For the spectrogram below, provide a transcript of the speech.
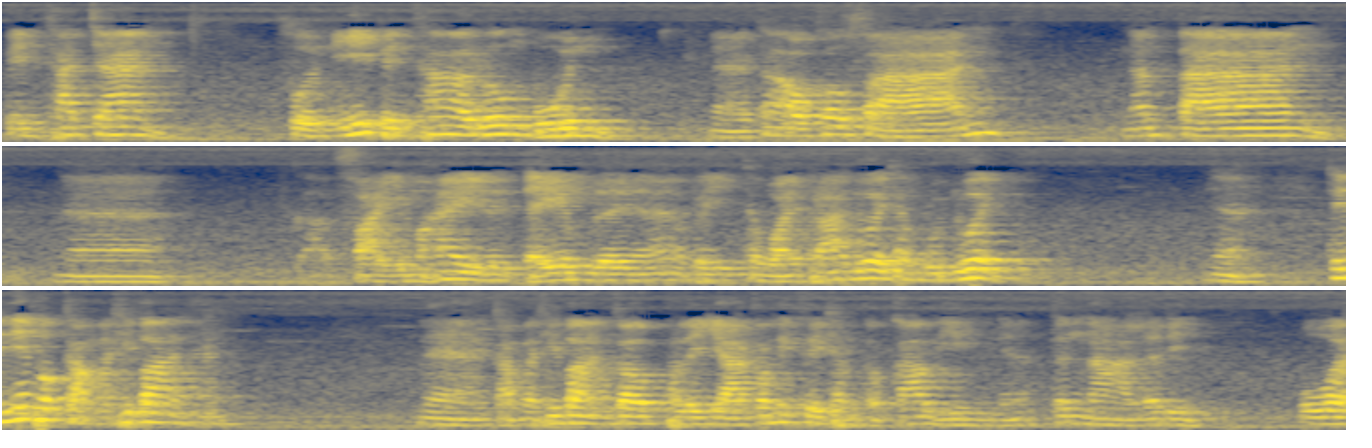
เป็นค่าจ้าง ส่วนนี้เป็นค่าร่วมบุญนะก็เอาข้าวสาร น้ำตาลนะใส่มาให้เลยเต็มเลยนะไปถวายพระด้วยทำบุญด้วยนะทีนี้พอกลับมาที่บ้านนะนะกลับมาที่บ้านก็ภรรยาก็ไม่เคยทำกับข้าวเองนะตั้งนานแล้วดิเพราะว่า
